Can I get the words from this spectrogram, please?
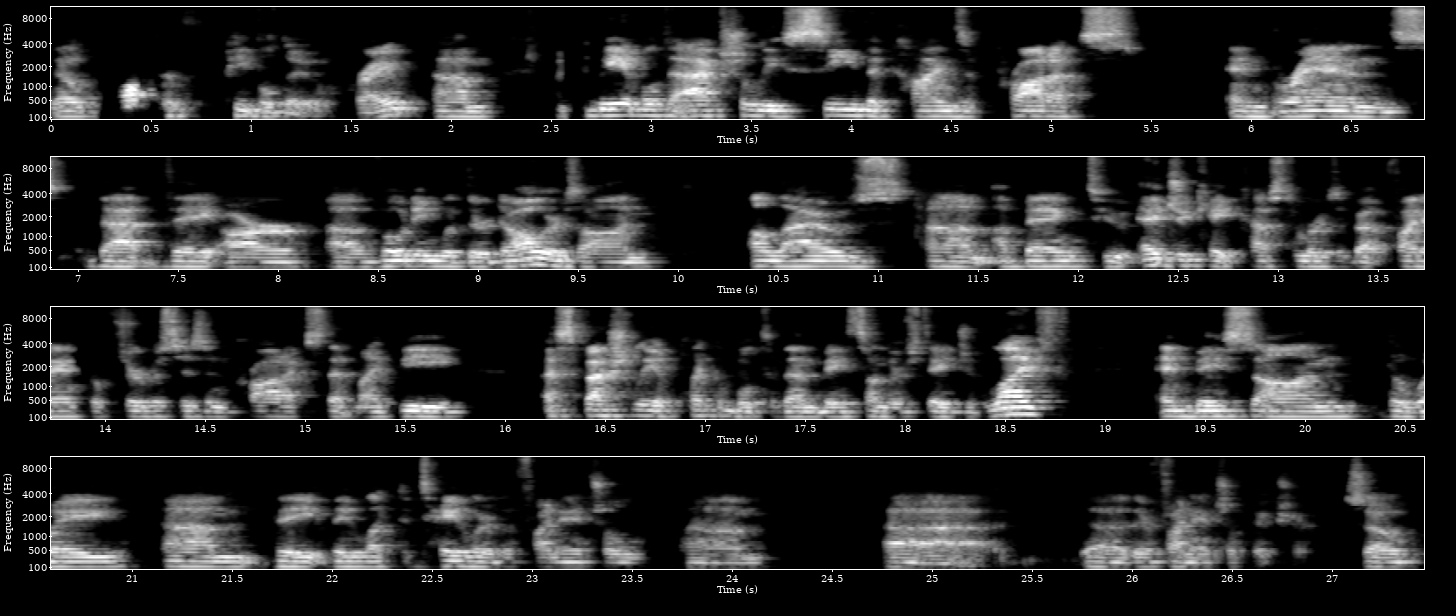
You know, lots of people do, right? Um, to be able to actually see the kinds of products and brands that they are uh, voting with their dollars on allows um, a bank to educate customers about financial services and products that might be especially applicable to them based on their stage of life and based on the way um, they, they like to tailor the financial um, uh, uh, their financial picture. So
